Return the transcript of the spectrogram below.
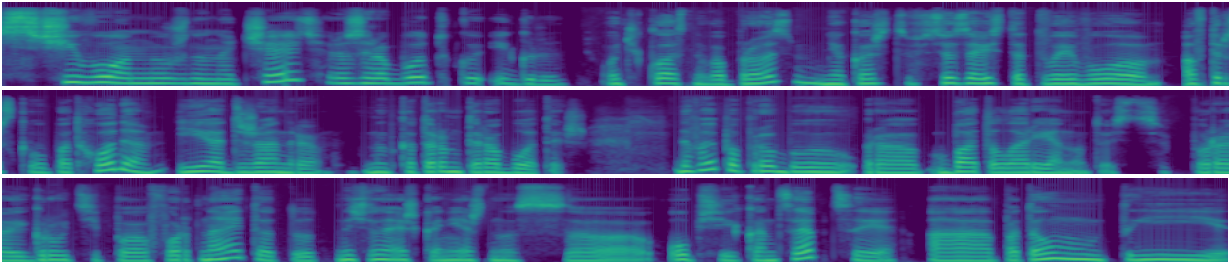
С чего нужно начать разработку игры? Очень классный вопрос. Мне кажется, все зависит от твоего авторского подхода и от жанра, над которым ты работаешь. Давай попробую про батл арену, то есть про игру типа Fortnite. Тут начинаешь, конечно, с э, общей концепции, а потом ты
